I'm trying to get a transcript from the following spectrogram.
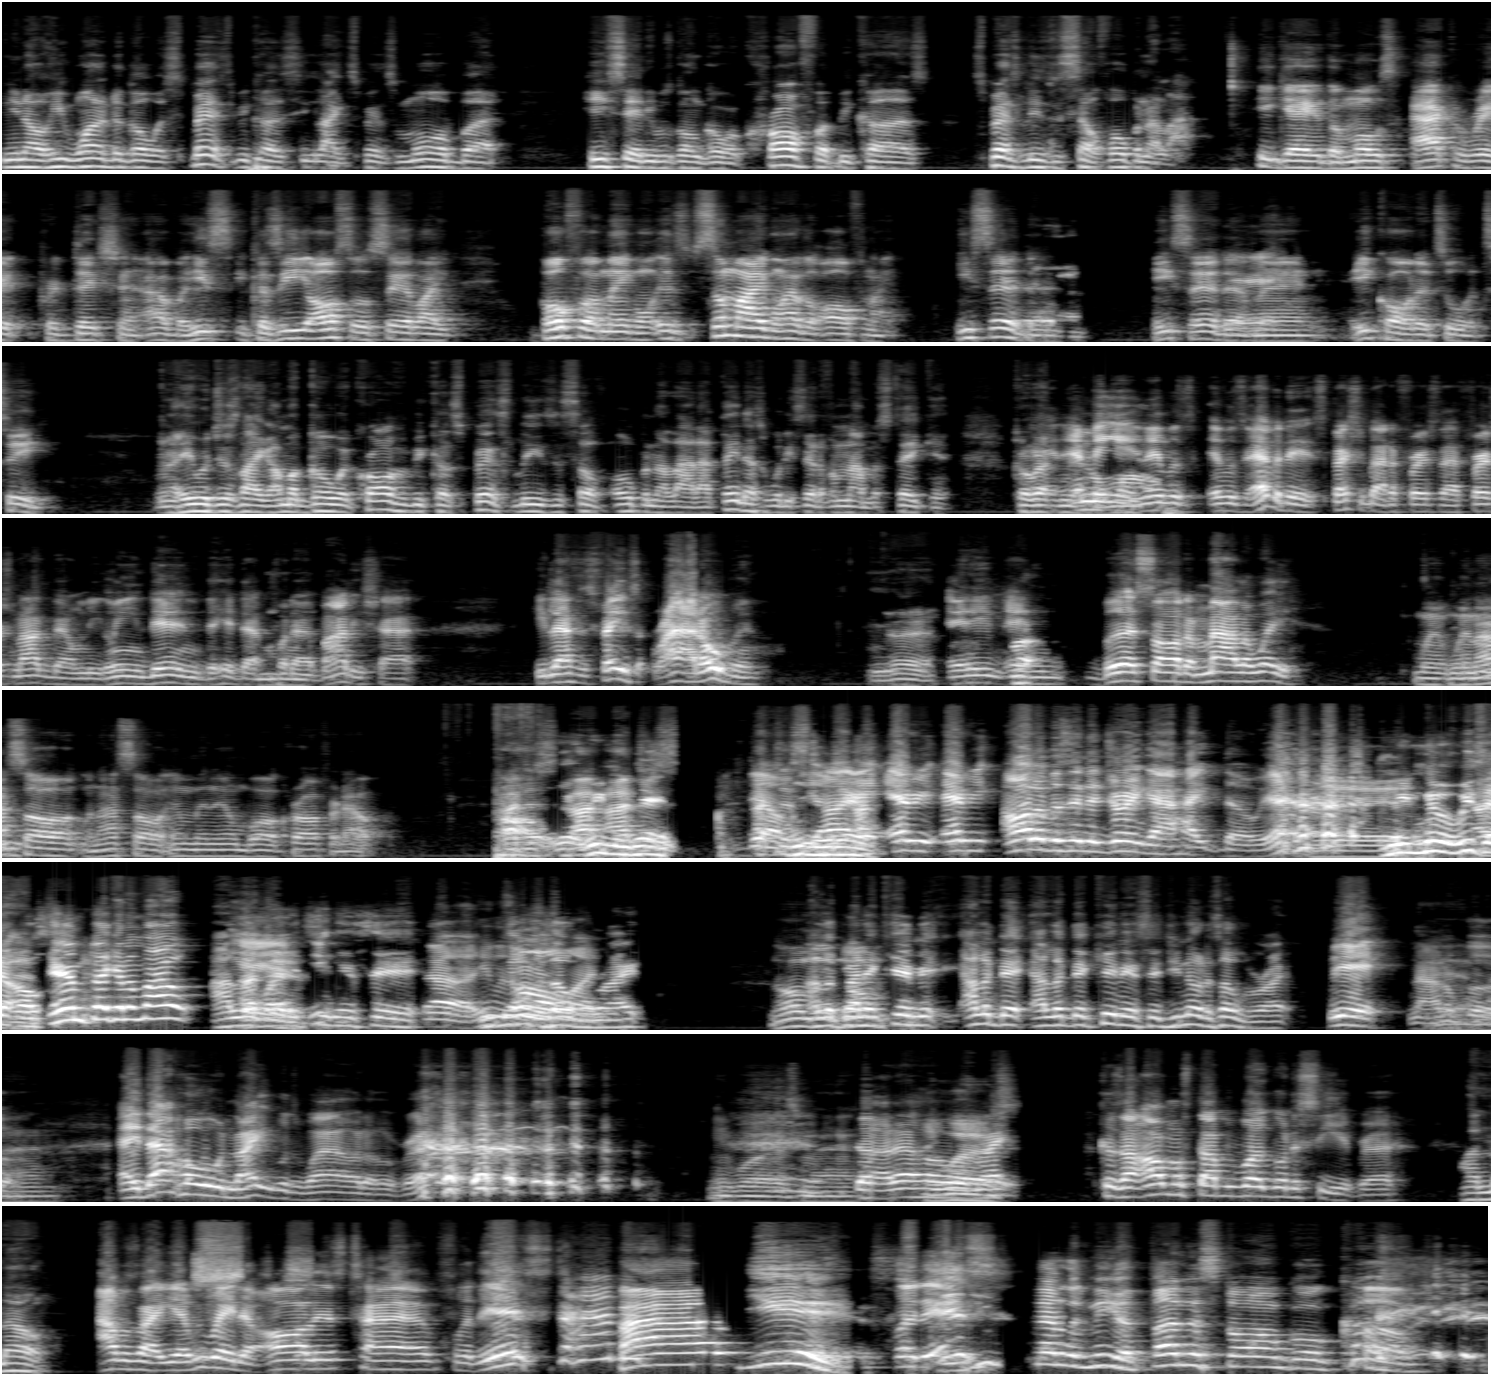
you know, he wanted to go with Spence because he liked Spence more, but he said he was going to go with Crawford because Spence leaves himself open a lot. He gave the most accurate prediction ever. He's because he also said like both of them ain't gonna. Is somebody gonna have an off night? He said that. He said that, Yeah. man. He called it to a T. And he was just like, I'm gonna go with Crawford because Spence leaves himself open a lot. I think that's what he said, if I'm not mistaken. Correct And, me. I mean, wrong. it was it was evident, especially by the first that first knockdown when he leaned in to hit that for Mhm. that body shot. He left his face wide open, yeah. and he and Bud saw it a mile away. When when I Mhm. saw when I saw Eminem ball Crawford out, Oh, I just yeah, I, we knew I that. just Yo, just- we all- Yeah. every every all of us in the joint got hyped though. Yeah, We knew. We said, just- "Oh, M taking him out." I looked Yeah. right at Kenny and said, uh, he "You was know it's on over, one. right?" No, I looked right at Kenny. I looked at I looked at Kenny and said, "You know it's over, right?" Yeah, nah, no Yeah, bull. Hey, that whole night was wild though, bro. It was, man. Nah, that It whole was. night, because I almost thought we wasn't going to see it, bro. I know. I was like, yeah, we waited all this time for this to happen. Five years. For And this? you telling me a thunderstorm gonna come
